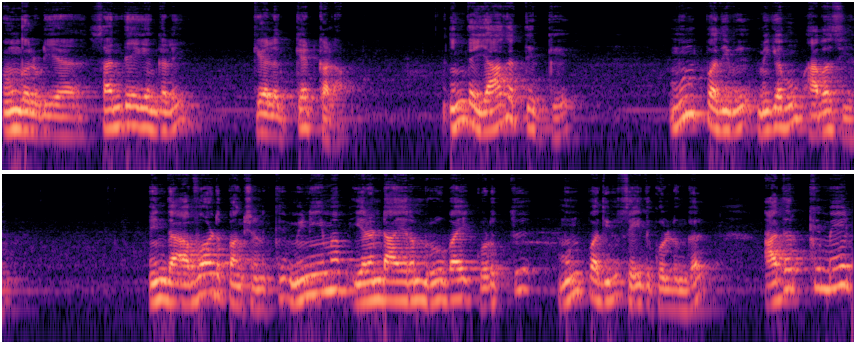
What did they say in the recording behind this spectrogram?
உங்களுடைய சந்தேகங்களை கேளு கேட்கலாம். இந்த யாகத்திற்கு முன்பதிவு மிகவும் அவசியம். இந்த அவார்டு ஃபங்க்ஷனுக்கு மினிமம் இரண்டாயிரம் ரூபாய் கொடுத்து முன்பதிவு செய்து கொள்ளுங்கள். அதற்கு மேல்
